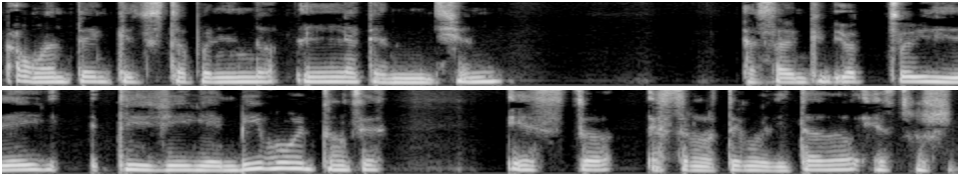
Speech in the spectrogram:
aguanten que se está poniendo la canción. Ya saben que yo soy DJ, en vivo, entonces esto, esto no lo tengo editado, esto es,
